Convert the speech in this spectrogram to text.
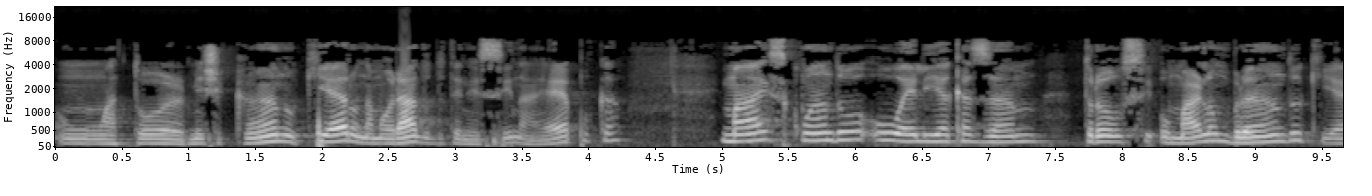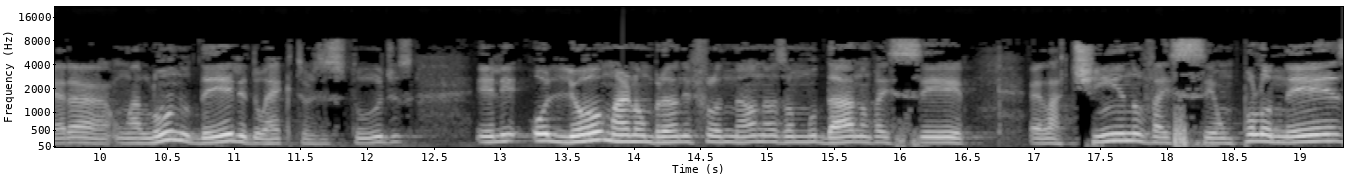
um ator mexicano que era o namorado do Tennessee na época. Mas quando o Elia Kazam trouxe o Marlon Brando, que era um aluno dele do Actors Studios, ele olhou Marlon Brando e falou: não, nós vamos mudar, não vai ser é, latino, vai ser um polonês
